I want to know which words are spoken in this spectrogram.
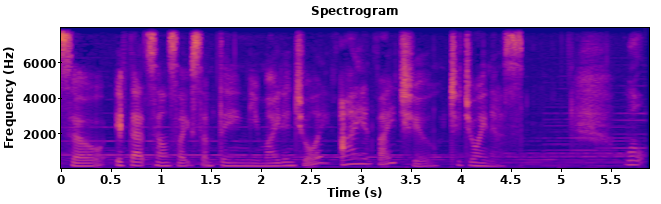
So if that sounds like something you might enjoy, I invite you to join us. Well,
